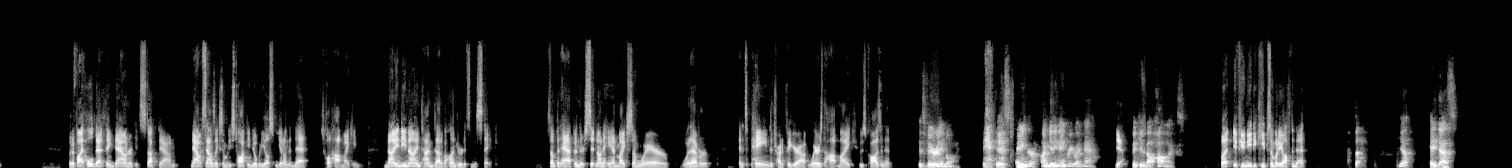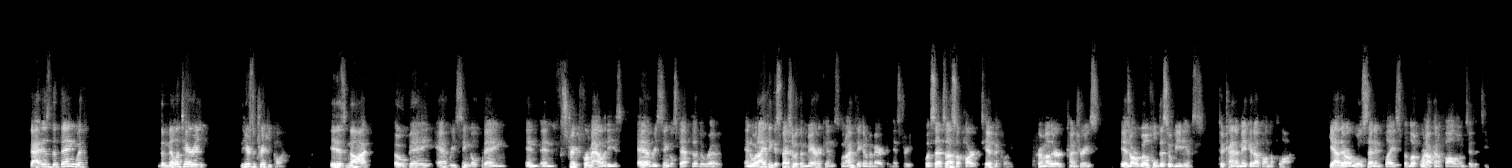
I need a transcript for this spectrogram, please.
But if I hold that thing down or get stuck down, now it sounds like somebody's talking. Nobody else can get on the net. It's called hot miking. 99 times out of 100, it's a mistake. Something happened, they're sitting on a hand mic somewhere or whatever, and it's a pain to try to figure out where's the hot mic, who's causing it. It's very annoying. it's anger. I'm getting angry right now. Yeah. Thinking about hot mics. But if you need to keep somebody off the net. Yeah. Hey, that's that is the thing with the military. Here's the tricky part it is not obey every single thing and, and strict formalities every single step of the road. And what I think, especially with Americans, when I'm thinking of American history, what sets us apart typically from other countries is our willful disobedience to kind of make it up on the fly. Yeah, there are rules set in place, but look, we're not going to follow them to the T.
